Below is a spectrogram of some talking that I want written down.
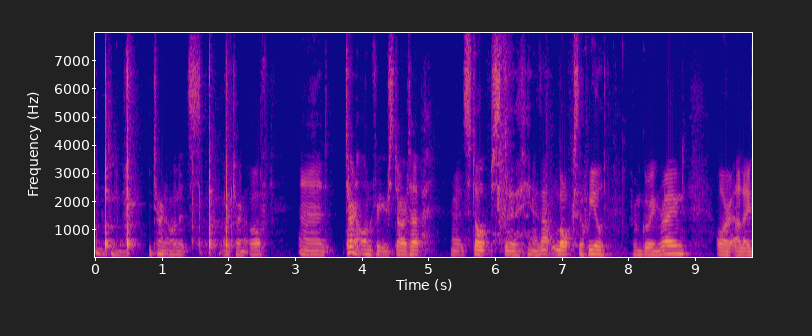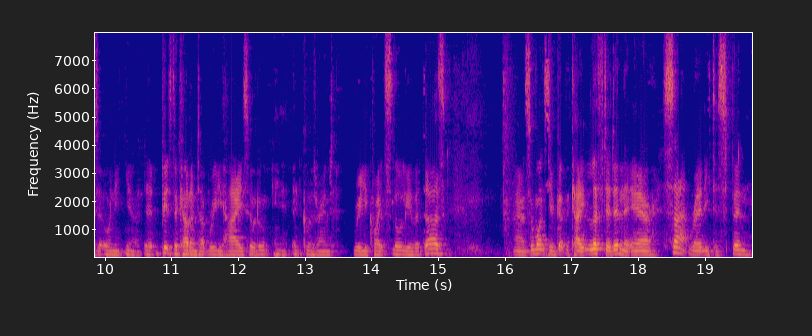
you turn it on, it's or turn it off, and turn it on for your startup. And it stops the, you know, that locks the wheel from going round, or allows it only, you know, it puts the current up really high, so it, it goes around really quite slowly if it does. And so once you've got the kite lifted in the air, sat ready to spin,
